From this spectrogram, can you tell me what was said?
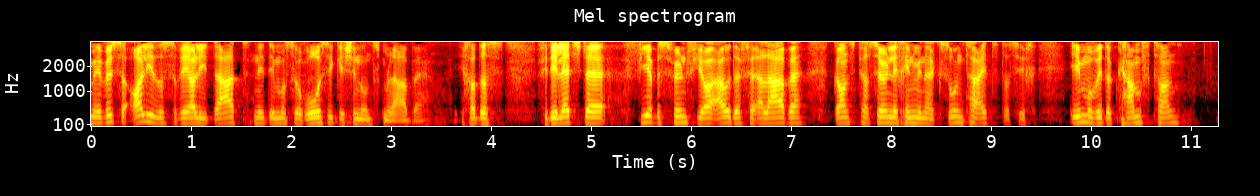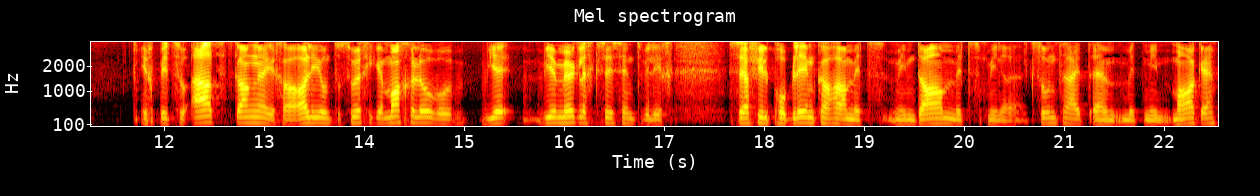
wir wissen alle, dass Realität nicht immer so rosig ist in unserem Leben. Ich habe das für die letzten vier bis fünf Jahre auch erleben, ganz persönlich in meiner Gesundheit, dass ich immer wieder gekämpft habe. Ich bin zu Arzt gegangen, ich habe alle Untersuchungen machen lassen, die wie, wie möglich sind, weil ich sehr viel Probleme hatte mit meinem Darm, mit meiner Gesundheit, äh, mit meinem Magen.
